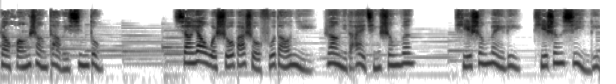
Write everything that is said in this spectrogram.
让皇上大为心动。想要我手把手辅导你，让你的爱情升温，提升魅力，提升吸引力。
